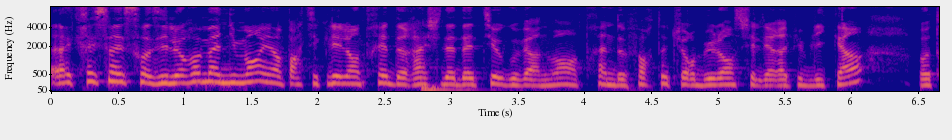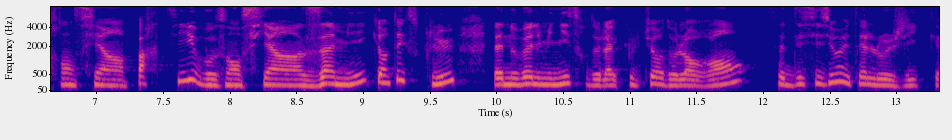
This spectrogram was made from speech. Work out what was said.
Euh, Christian Estrosi, le remaniement et en particulier l'entrée de Rachida Dati au gouvernement entraîne de fortes turbulences chez les Républicains. Votre ancien parti, vos anciens amis qui ont exclu la nouvelle ministre de la Culture de leur rang. Cette décision est-elle logique?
